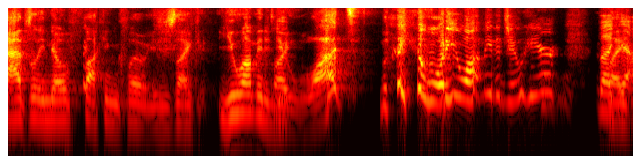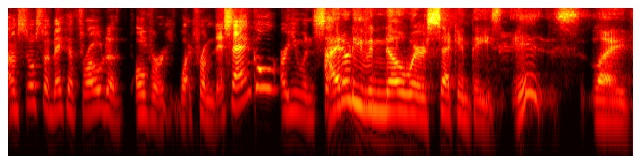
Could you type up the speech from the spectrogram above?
Absolutely no fucking clue. He's just like, you want me to Like- do what? what do you want me to do here? Like, Like- yeah, I'm supposed to make a throw to over what from this angle? Are you insane? I don't even know where second base is. Like,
